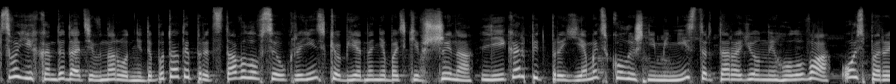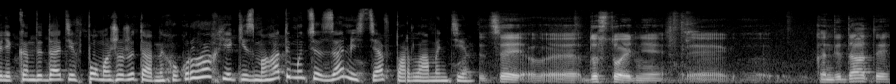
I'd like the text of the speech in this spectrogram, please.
Своїх кандидатів в народні депутати представило Всеукраїнське об'єднання Батьківщина, лікар, підприємець, колишній міністр та районний голова. Ось перелік кандидатів по мажоритарних округах, які змагатимуться за місця в парламенті. Це е, достойні е, кандидати,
